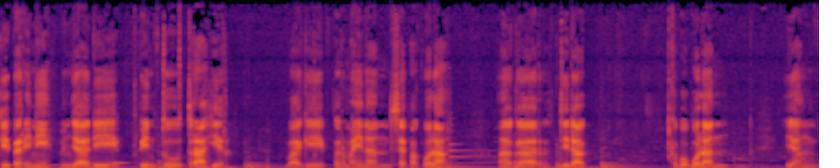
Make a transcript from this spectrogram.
Kiper ini menjadi pintu terakhir bagi permainan sepak bola agar tidak kebobolan yang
